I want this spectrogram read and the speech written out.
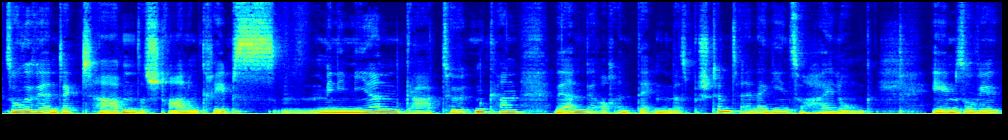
So wie wir entdeckt haben, dass Strahlung Krebs minimieren, gar töten kann, werden wir auch entdecken, dass bestimmte Energien zur Heilung ebenso wie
